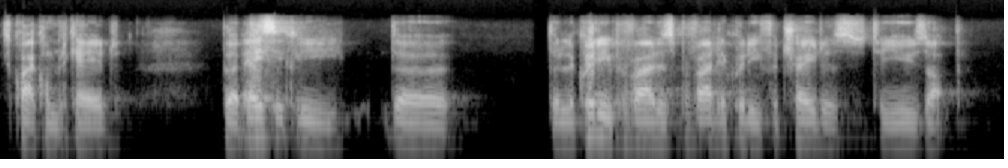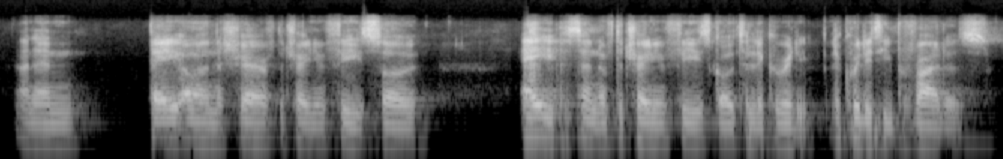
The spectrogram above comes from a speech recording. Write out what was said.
is quite complicated, but basically the the liquidity providers provide liquidity for traders to use up, and then they earn a share of the trading fees. So 80% of the trading fees go to liquidity liquidity providers,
